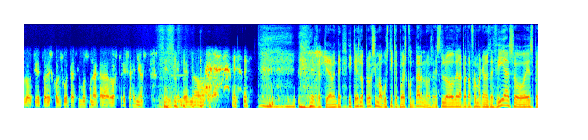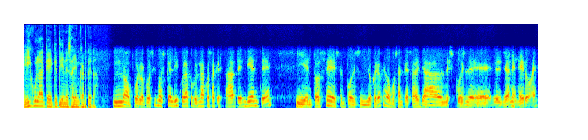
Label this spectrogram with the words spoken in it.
los directores consulta hacemos una cada dos, tres años, ¿entiendes? No. Efectivamente. ¿Y qué es lo próximo, Agustí, que puedes contarnos? ¿Es lo de la plataforma que nos decías o es película que, tienes ahí en cartera? No, pues lo próximo es película porque es una cosa que estaba pendiente y entonces, pues yo creo que vamos a empezar ya después de, ya en enero, ¿eh?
